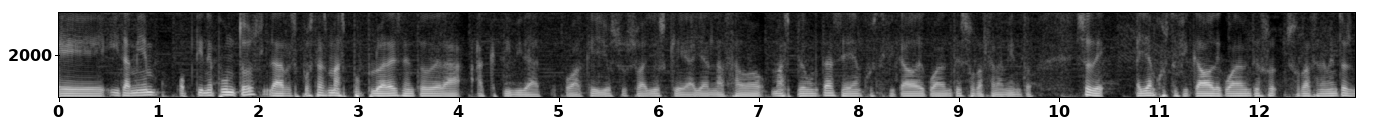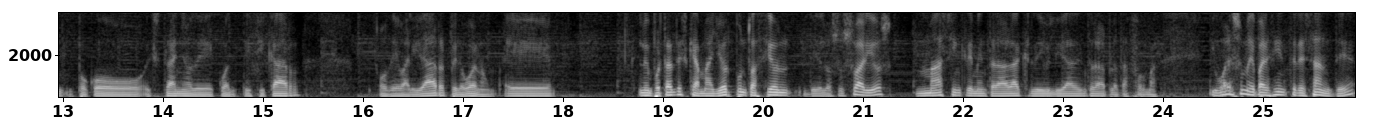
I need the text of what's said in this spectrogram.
Eh, y también obtiene puntos las respuestas más populares dentro de la actividad o aquellos usuarios que hayan lanzado más preguntas y hayan justificado adecuadamente su razonamiento. Eso de hayan justificado adecuadamente su, razonamiento es un poco extraño de cuantificar o de validar, pero bueno, eh, lo importante es que a mayor puntuación de los usuarios, más incrementará la credibilidad dentro de la plataforma. Igual eso me parece interesante,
